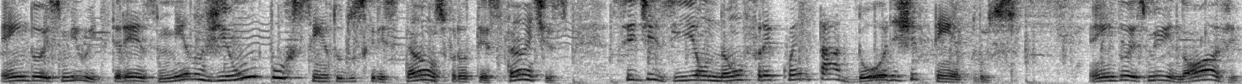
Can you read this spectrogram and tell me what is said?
em 2003, menos de 1% dos cristãos protestantes se diziam não frequentadores de templos. Em 2009,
